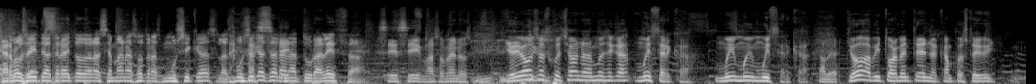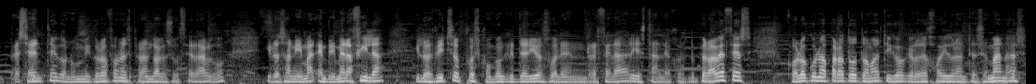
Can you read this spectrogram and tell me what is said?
Carlos Eita trae todas las semanas otras músicas, las músicas de la naturaleza. Sí, sí, más o menos. Y hoy vamos a escuchar unas músicas muy cerca, muy, muy, muy cerca. Yo habitualmente en el campo estoy presente con un micrófono esperando a que suceda algo y los animales en primera fila y los bichos pues con buen criterio suelen recelar y están lejos. ¿no? Pero a veces coloco un aparato automático que lo dejo ahí durante semanas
